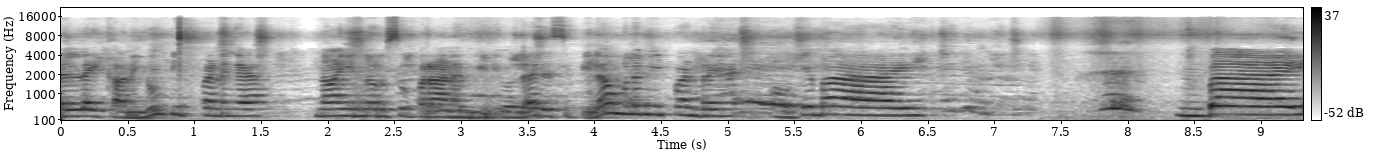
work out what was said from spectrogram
பெல் ஐக்கானையும் கிளிக் பண்ணுங்கள் நான் இன்னொரு சூப்பரான வீடியோவில் ரெசிபியில் உங்களை மீட் பண்ணுறேன் ஓகே பாய் பாய்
